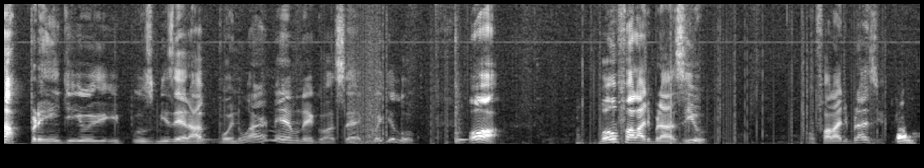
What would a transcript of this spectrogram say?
aprendem e, e os miseráveis põem no ar mesmo o negócio. É coisa de louco. Ó, vamos falar de Brasil? Vamos falar de Brasil. Vamos?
